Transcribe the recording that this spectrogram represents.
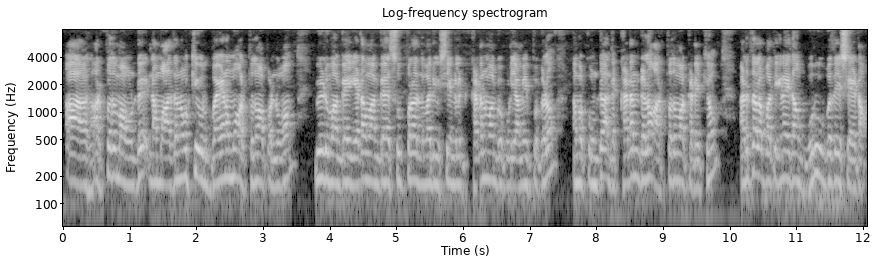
அற்புதமாக உண்டு. நம்ம அதை நோக்கி ஒரு பயணமும் அற்புதமாக பண்ணுவோம். வீடு வாங்க இடம் வாங்க சூப்பராக இந்த மாதிரி விஷயங்களுக்கு கடன் வாங்கக்கூடிய அமைப்புகளும் நமக்கு உண்டு. அந்த கடன்களும் அற்புதமாக கிடைக்கும். அடுத்தால பார்த்தீங்கன்னா இதான் குரு உபதேச இடம்.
